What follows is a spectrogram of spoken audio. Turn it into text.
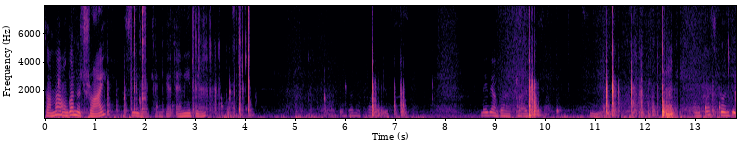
So now I'm going to try see if I can get anything. I'm going to try this. Maybe I'm going to try this. out. See. I'm just going to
